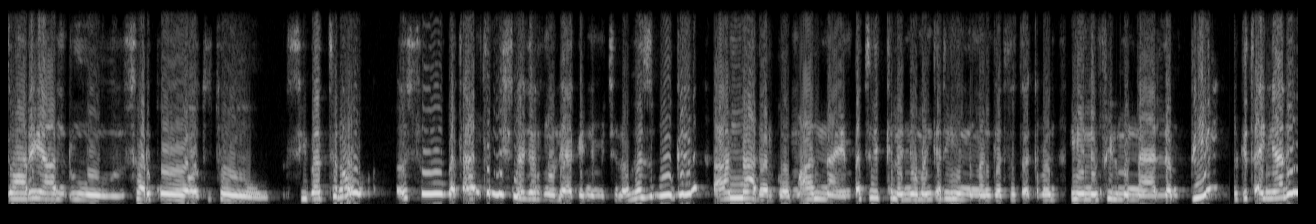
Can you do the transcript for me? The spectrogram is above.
ዛሬ አንዱ ሰርቆ አውጥቶ ሲበት ነው እሱ በጣም ትንሽ ነገር ነው ሊያገኝ የሚችለው። ህዝቡ ግን አናደርገውም፣ አናይም። በትክክለኛው መንገድ ይህንን መንገድ ተጠቅመን ይህንን ፊልም እናያለን ቢል እርግጠኛ ነኝ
